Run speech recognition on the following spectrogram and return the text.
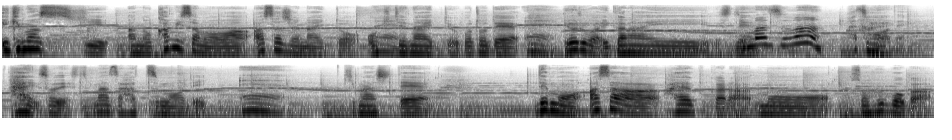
行きますしあの神様は朝じゃないと起きてないということで、ええ。夜は行かないですね。でまずは初詣。はい。はいそうです。まず初詣行え。きましてでも朝早くからもう祖父母が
